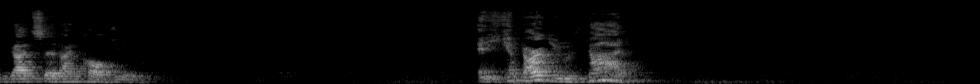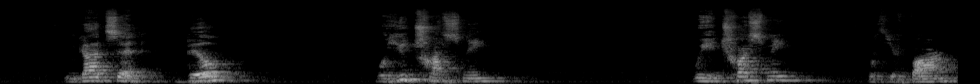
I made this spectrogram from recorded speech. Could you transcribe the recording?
And God said, I called you. And he kept arguing with God. And God said, Bill, will you trust me? Will you trust me with your farm?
